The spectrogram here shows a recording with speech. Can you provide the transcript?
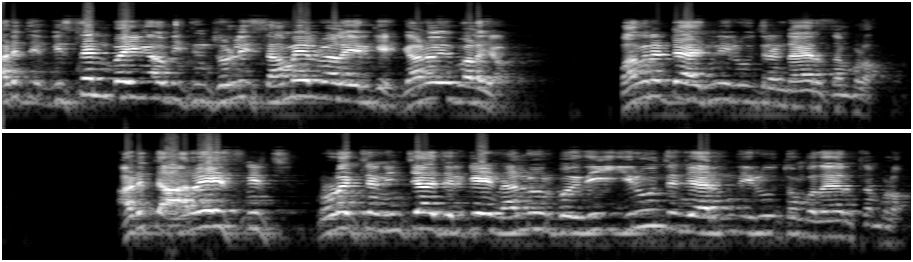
அடுத்து விசன் பையிங் ஆபீஸ்ன்னு சொல்லி சமையல் வேலை இருக்கு. கணவிபாளையம் பதினெட்டாயிரத்தி இருபத்தி ரெண்டாயிரம் சம்பளம். அடுத்து அரே ஸ்னிட்ச் ப்ரொடக்ஷன் இன்சார்ஜ் இருக்கு. நல்லூர் பகுதி இருபத்தஞ்சாயிரத்தி இருபத்தி ஒன்பதாயிரம் சம்பளம்.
